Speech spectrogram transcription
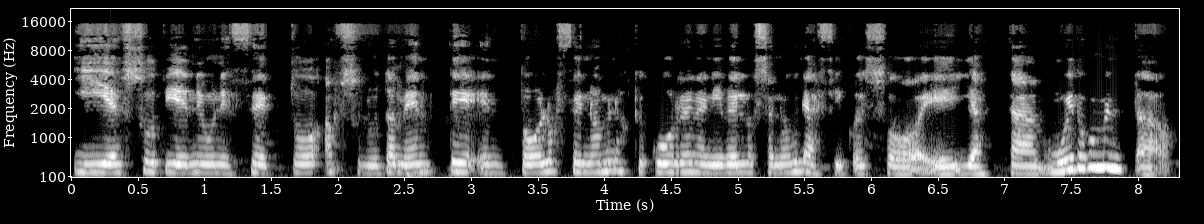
y eso tiene un efecto absolutamente en todos los fenómenos que ocurren a nivel oceanográfico. Eso eh, ya está muy documentado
